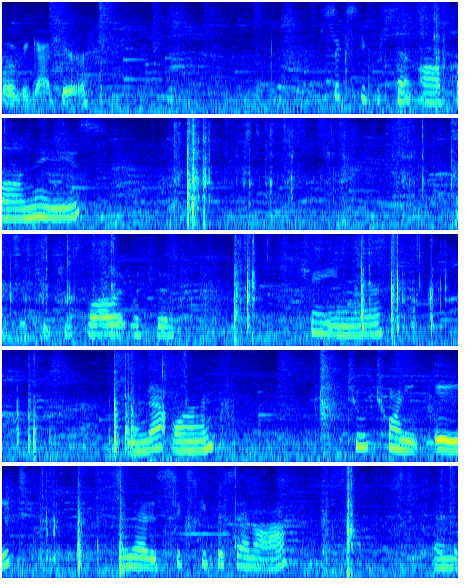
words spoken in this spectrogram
what we got here? 60% off on these. That's a two-piece wallet with the chain there. And that one, 228 and that is 60% off. And the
